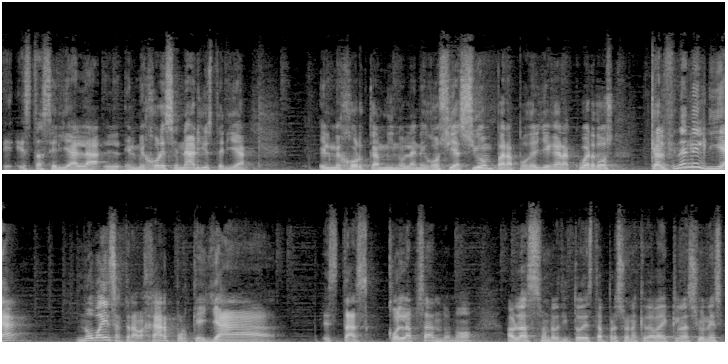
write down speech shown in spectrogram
Este sería el mejor escenario, sería el mejor camino, la negociación para poder llegar a acuerdos que al final del día no vayas a trabajar porque ya estás colapsando, ¿no? Hablabas hace un ratito de esta persona que daba declaraciones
